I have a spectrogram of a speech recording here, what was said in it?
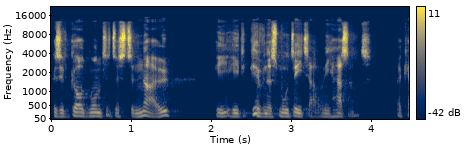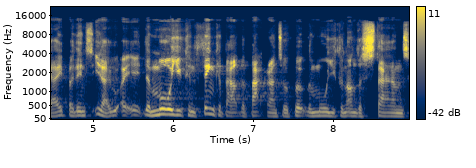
Because if God wanted us to know, he, would given us more detail, and He hasn't. Okay, but in, you know, it, the more you can think about the background to a book, the more you can understand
